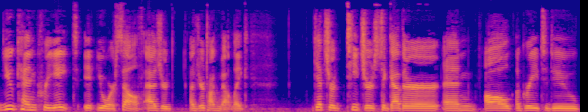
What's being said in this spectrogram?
you can create it yourself as you're, as you're talking about, like, get your teachers together and all agree to do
